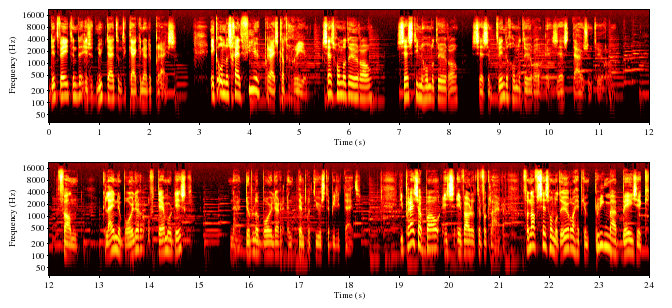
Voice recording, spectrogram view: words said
dit wetende is het nu tijd om te kijken naar de prijs. Ik onderscheid vier prijscategorieën: 600 euro, 1600 euro, 2600 euro en 6000 euro. Van kleine boiler of thermodisk naar dubbele boiler en temperatuurstabiliteit. Die prijsopbouw is eenvoudig te verklaren. Vanaf 600 euro heb je een prima basic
